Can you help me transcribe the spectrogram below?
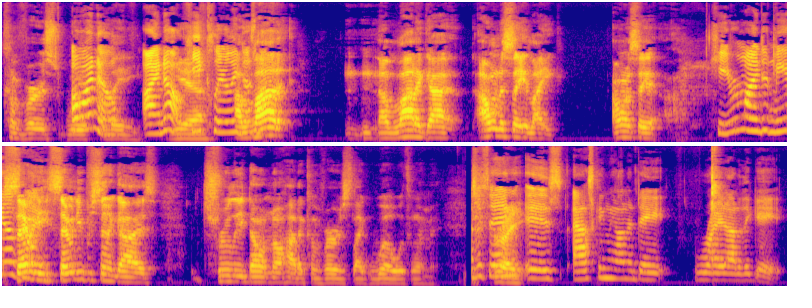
converse oh, with Oh, I a know. lady. I know. Yeah. He clearly a does. lot of a lot of guys. I want to say like I want to say he reminded me of 70 my percent of guys truly don't know how to converse like well with women. other thing Right. is asking me on a date right out of the gate.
